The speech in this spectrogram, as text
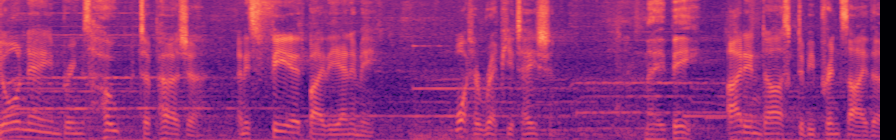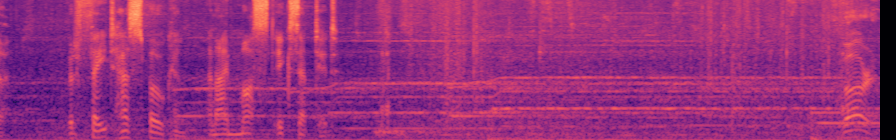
Your name brings hope to Persia and is feared by the enemy. What a reputation. Maybe. I didn't ask to be prince either, but fate has spoken and I must accept it. Vahram,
